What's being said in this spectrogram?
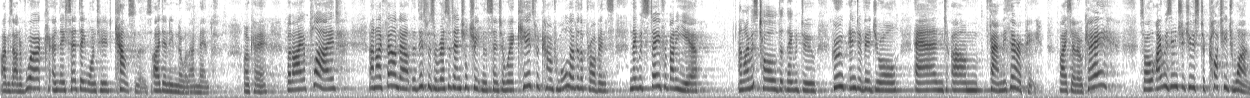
I was out of work, and they said they wanted counselors. I didn't even know what that meant, okay? But I applied, and I found out that this was a residential treatment center where kids would come from all over the province, and they would stay for about a year. And I was told that they would do group, individual, and um, family therapy. I said, okay. So I was introduced to Cottage One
